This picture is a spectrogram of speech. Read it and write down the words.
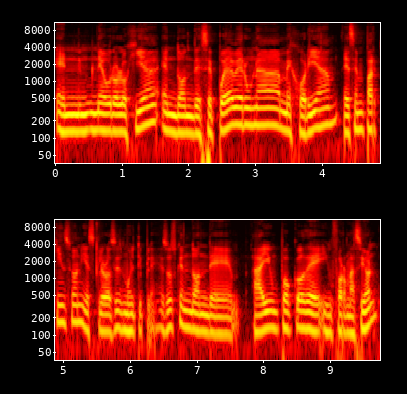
en, neurología, en donde se puede ver una mejoría, es en Parkinson y esclerosis múltiple. Eso es que en donde hay un poco de información.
